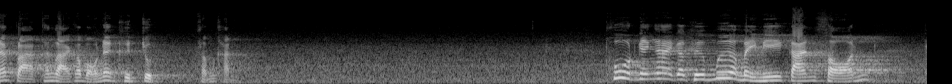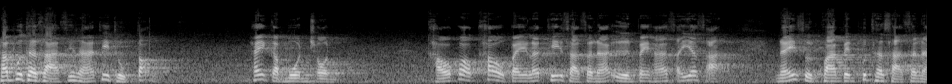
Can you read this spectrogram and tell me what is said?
นักปราชญ์ทั้งหลายเขาบอกนั่นคือจุดสำคัญ พูดง่าย ๆก็คือเมื่อไม่มีการสอนพระพุทธศาสนาที่ถูกต้อง ให้กับมวลชน เขาก็เข้าไปลัทธิศาสนาอื่นไปหาไสยศาสตร์ในสุดความเป็นพุทธศาสนา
